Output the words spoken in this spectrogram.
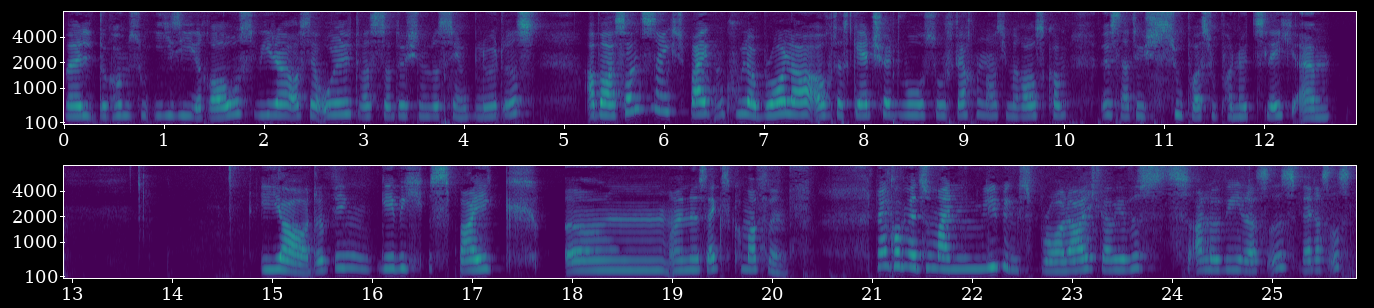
weil da kommst du easy raus wieder aus der Ult, was natürlich ein bisschen blöd ist. Aber sonst ist eigentlich Spike ein cooler Brawler. Auch das Gadget, wo so Stacheln aus ihm rauskommen, ist natürlich super, super nützlich. Ähm, ja, deswegen gebe ich Spike ähm, eine 6,5. Dann kommen wir zu meinem Lieblingsbrawler. Ich glaube, ihr wisst alle, wie das ist, wer das ist.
